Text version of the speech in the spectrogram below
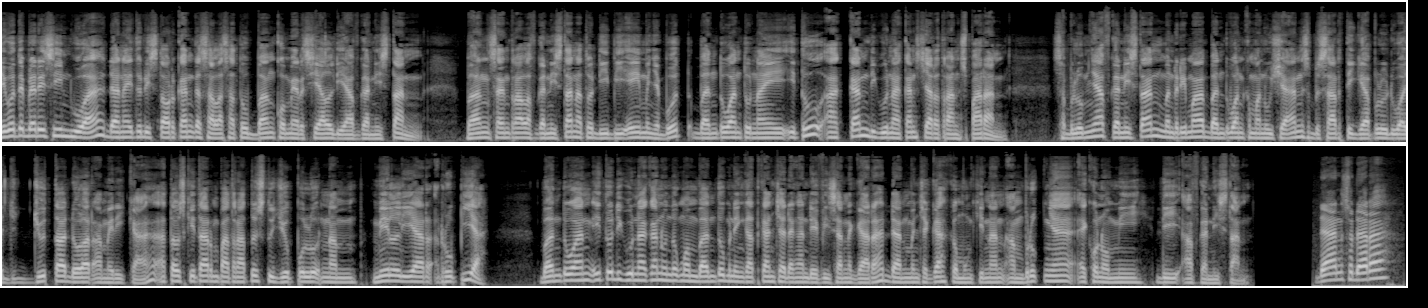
Dikutip dari Sinhua, dana itu distorkan ke salah satu bank komersial di Afghanistan. Bank Sentral Afghanistan atau DBA menyebut bantuan tunai itu akan digunakan secara transparan. Sebelumnya Afghanistan menerima bantuan kemanusiaan sebesar 32 juta dolar Amerika atau sekitar 476 miliar rupiah. Bantuan itu digunakan untuk membantu meningkatkan cadangan devisa negara dan mencegah kemungkinan ambruknya ekonomi di Afghanistan. Dan saudara,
